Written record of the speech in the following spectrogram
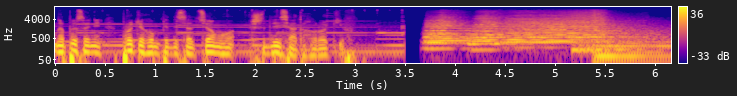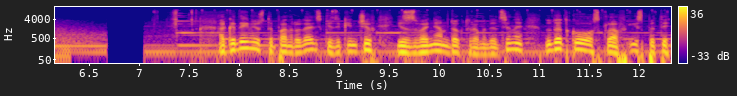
написані протягом 57-60 років. Академію Степан Руданський закінчив із званням доктора медицини, додатково склав іспити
